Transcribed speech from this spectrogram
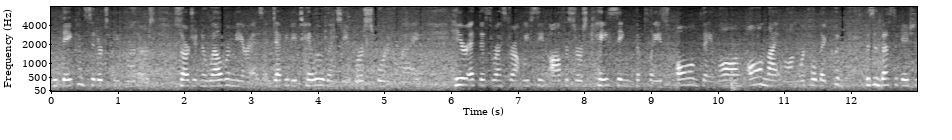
who they consider to be brothers, Sergeant Noel Ramirez and Deputy Taylor Lindsey, were escorted away. Here at this restaurant, we've seen officers casing the place all day long, all night long. We're told they could, this investigation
